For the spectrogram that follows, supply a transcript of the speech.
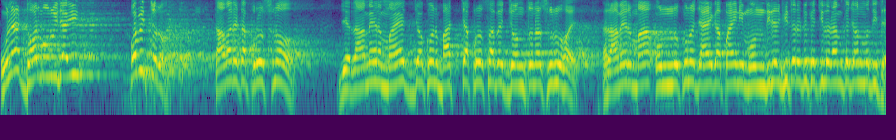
ওনার ধর্ম অনুযায়ী পবিত্র। তা আমার এটা প্রশ্ন, যে রামের মায়ের যখন বাচ্চা প্রসবের যন্ত্রণা শুরু হয়, রামের মা অন্য কোনো জায়গা পায়নি, মন্দিরের ভিতরে ঢুকেছিল রামকে জন্ম দিতে?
